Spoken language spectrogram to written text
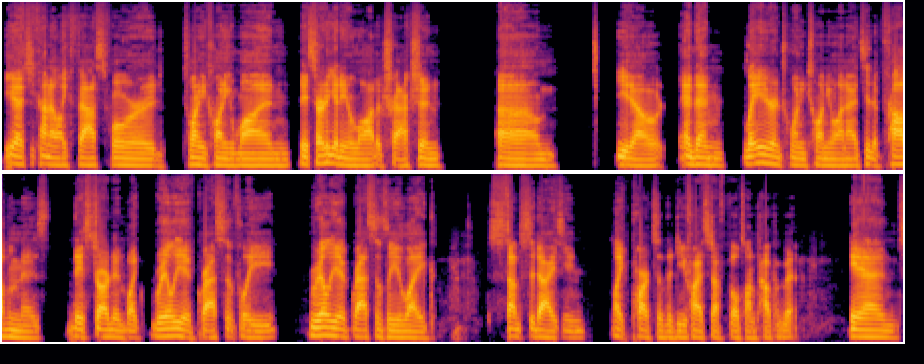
yeah, to kind of like fast forward 2021, they started getting a lot of traction. Um, you know, and then later in 2021, I'd say the problem is they started like really aggressively, really aggressively like subsidizing like parts of the DeFi stuff built on top of it. And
